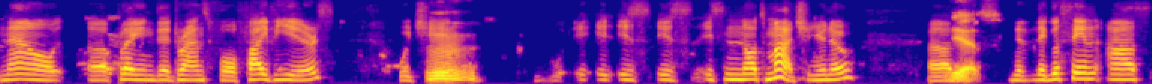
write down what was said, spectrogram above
now uh, playing the drums for five years, which is Mhm. i- i- is is is not much, you know. Uh, the, Yes. the, the good thing as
